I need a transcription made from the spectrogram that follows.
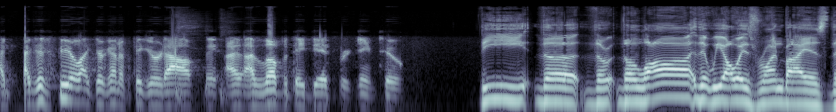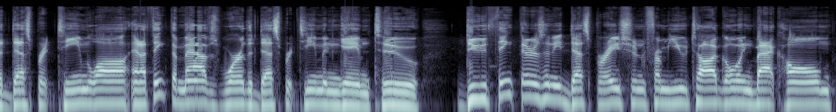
I, I just feel like they're going to figure it out. They, I, I love what they did for Game Two. the the the the law that we always run by is the desperate team law, and I think the Mavs were the desperate team in Game Two. Do you think there's any desperation from Utah going back home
